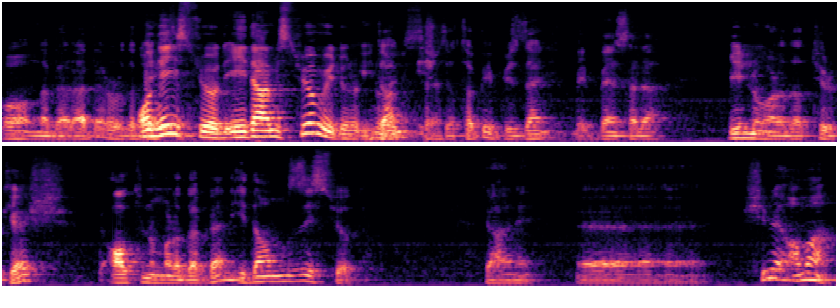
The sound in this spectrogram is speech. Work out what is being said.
o onunla beraber orada O ne bekledik. istiyordu? İdam istiyor muydu? İdam Nurettin Soyer? işte tabii bizden mesela bir numarada Türkeş, altı numarada ben idamımızı istiyordu. Yani eee, şimdi ama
